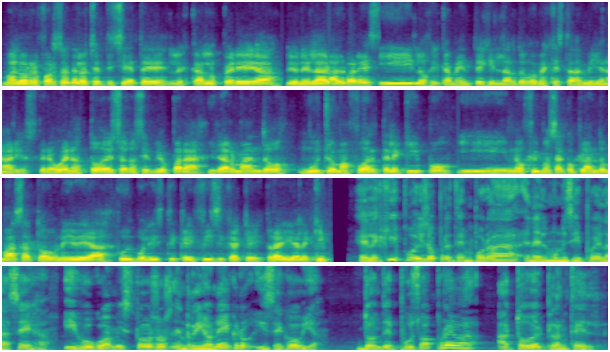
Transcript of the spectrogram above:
más los refuerzos del 87, Luis Carlos Perea, Lionel Álvarez y lógicamente Gildardo Gómez que estaba en Millonarios. Pero bueno, todo eso nos sirvió para ir armando mucho más fuerte el equipo y nos fuimos acoplando más a toda una idea futbolística y física que traía el equipo. El equipo hizo pretemporada en el municipio de La Ceja y jugó amistosos en Río Negro y Segovia, donde puso a prueba a todo el plantel.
